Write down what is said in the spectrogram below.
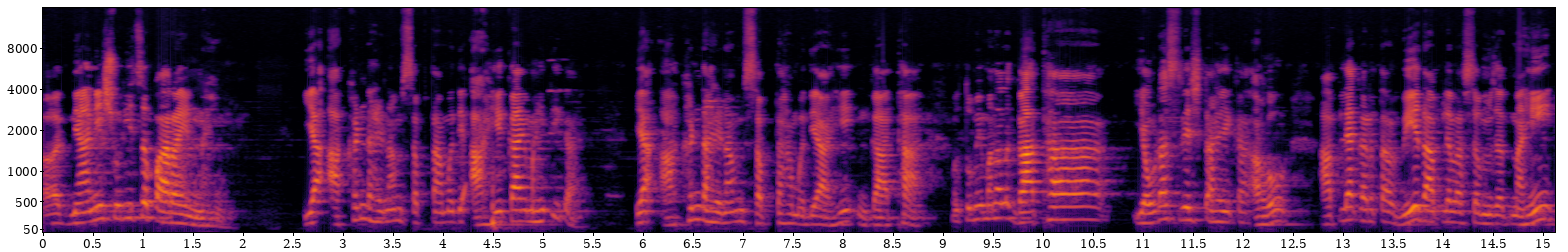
ज्ञानेश्वरीचं पारायण नाही. या अखंड हरिणाम सप्ताहामध्ये आहे काय माहिती का? या अखंड हरिणाम सप्ताहामध्ये आहे गाथा. मग तुम्ही म्हणाल गाथा एवढा श्रेष्ठ आहे का? अहो आपल्याकरता वेद आपल्याला समजत नाही.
